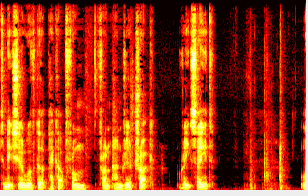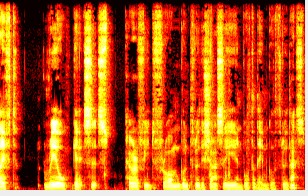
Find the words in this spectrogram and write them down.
to make sure we've got pickup from front and rear truck, right side. Left rail gets its power feed from going through the chassis and both of them go through this.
